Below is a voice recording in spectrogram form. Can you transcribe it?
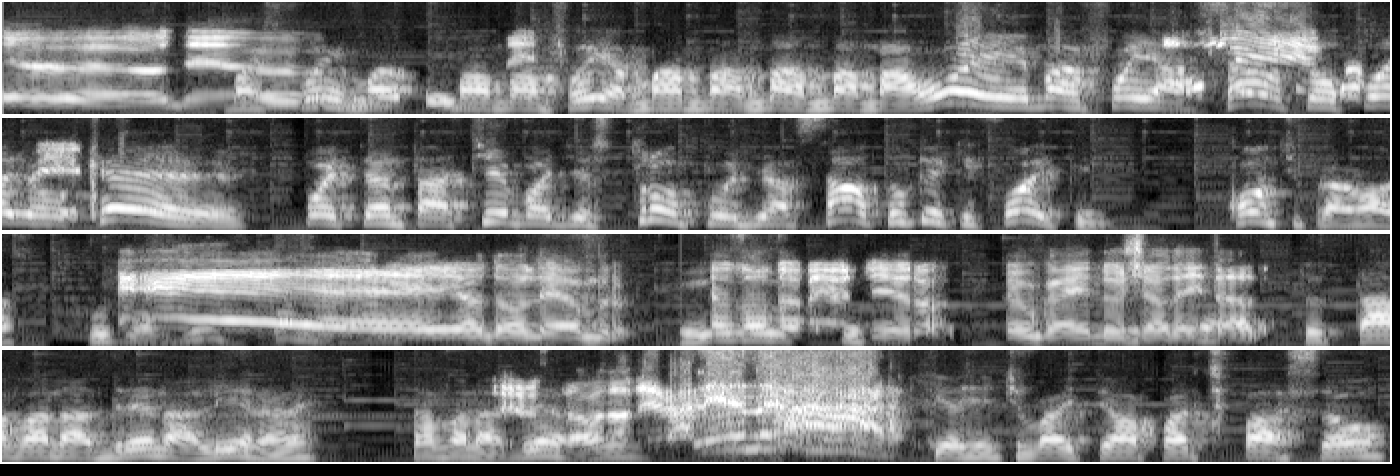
Meu Deus. Mas foi, ma, ma, ma, foi, ma, ma, ma, ma, ma, oi, mas foi assalto ou foi o quê? Foi tentativa de estupro, de assalto? O que que foi, Kim? Conte pra nós. É, eu não lembro. Eu só tomei o tiro. Eu caí no chão deitado. Tu tava na adrenalina, né? Tava na Eu tava na adrenalina. Adrenalina! E a gente vai ter uma participação.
